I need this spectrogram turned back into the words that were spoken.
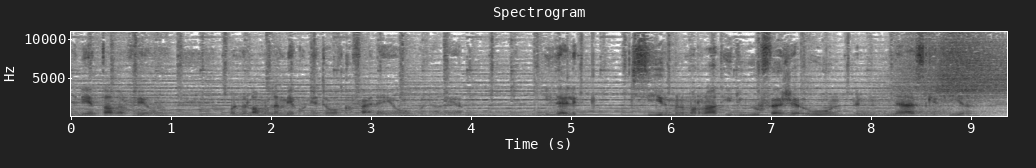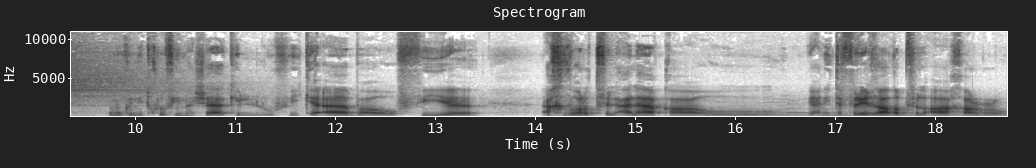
يعني ينتظر فيهم وأن الأمر لم يكن يتوقف على يوم ولا غيره لذلك كثير من المرات يفاجئون الناس كثيرا. وممكن يدخلوا في مشاكل وفي كآبة وفي أخذ ورد في العلاقة ويعني تفريغ غضب في الآخر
